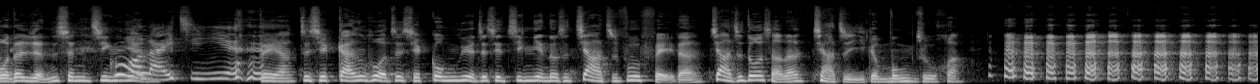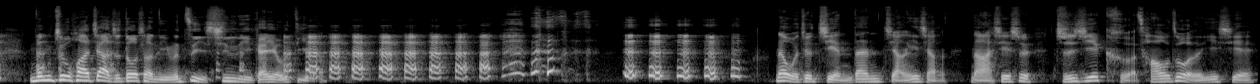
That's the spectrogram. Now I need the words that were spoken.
我的人生经验，过来经验。对呀，这些干货、这些攻略、这些经验都是价值不菲的，价值多少呢？价值一个蒙珠话。蒙珠花价值多少？你们自己心里该有底了。那我就简单讲一讲哪些是直接可操作的一些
